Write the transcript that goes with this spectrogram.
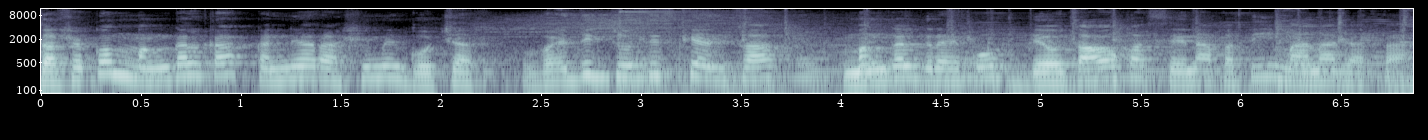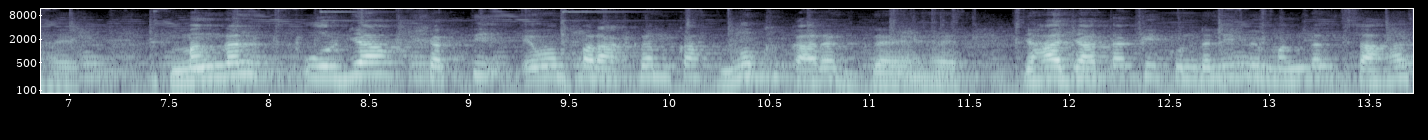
दर्शकों, मंगल का कन्या राशि में गोचर। वैदिक ज्योतिष के अनुसार मंगल ग्रह को देवताओं का सेनापति माना जाता है। मंगल, ऊर्जा, शक्ति एवं पराक्रम का मुख्य कारक ग्रह है। जहाँ जातक की कुंडली में मंगल साहस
